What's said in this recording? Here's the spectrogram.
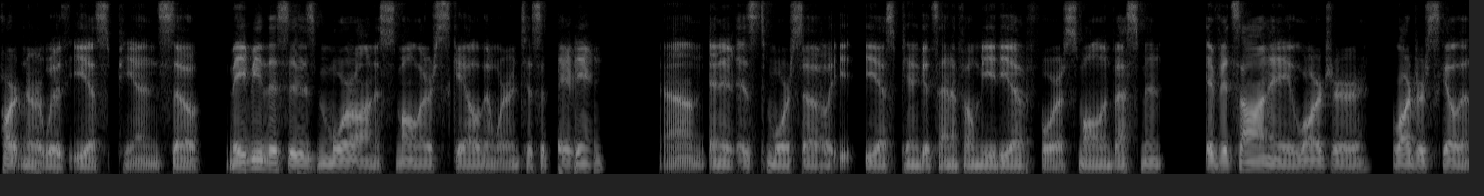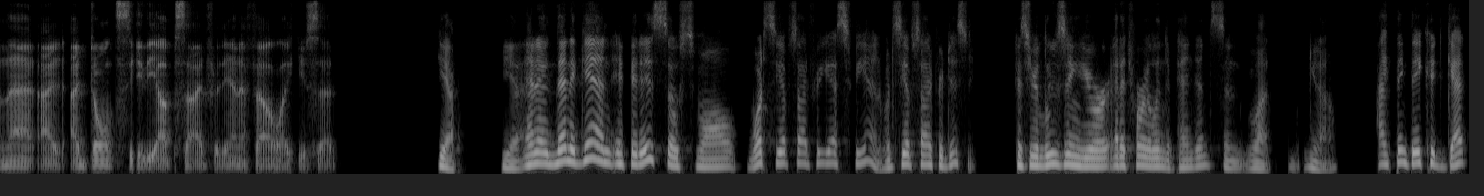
partner with ESPN. So maybe this is more on a smaller scale than we're anticipating. Um, and it is more so ESPN gets NFL media for a small investment. If it's on a larger larger scale than that, I, I don't see the upside for the NFL, like you said. Yeah. Yeah. And then again, if it is so small, what's the upside for ESPN? What's the upside for Disney? Because you're losing your editorial independence and what, you know, I think they could get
